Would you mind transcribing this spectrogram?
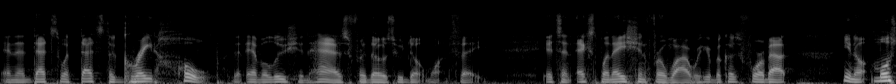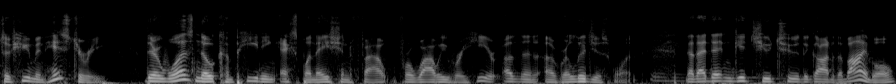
and that that's what that's the great hope that evolution has for those who don't want faith. It's an explanation for why we're here because for about you know most of human history there was no competing explanation for, for why we were here other than a religious one. Mm-hmm. Now that didn't get you to the God of the Bible.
